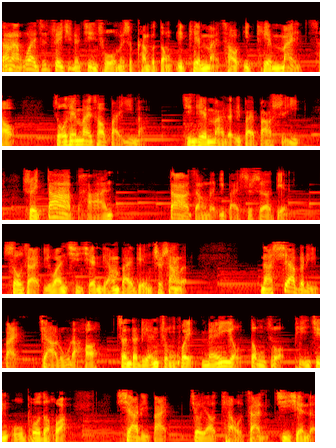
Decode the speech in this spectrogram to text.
当然，外资最近的进出我们是看不懂，一天买超，一天卖超。昨天卖超百亿嘛，今天买了一百八十亿，所以大盘大涨了一百四十二点，收在一万七千两百点之上了。那下个礼拜，假如了哈，真的联总会没有动作，平静无波的话，下礼拜就要挑战季线了。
